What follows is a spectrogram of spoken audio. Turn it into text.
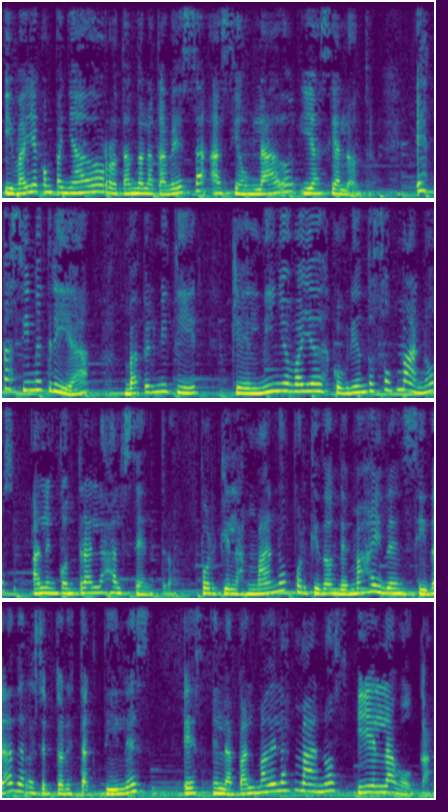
y vaya acompañado rotando la cabeza hacia un lado y hacia el otro. Esta simetría va a permitir que el niño vaya descubriendo sus manos al encontrarlas al centro. Porque las manos, porque donde más hay densidad de receptores táctiles es en la palma de las manos y en la boca.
